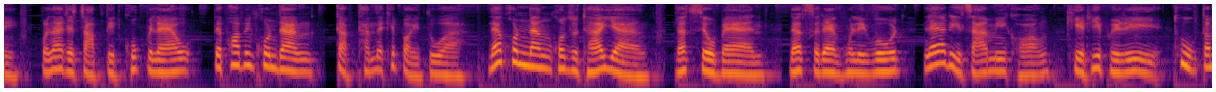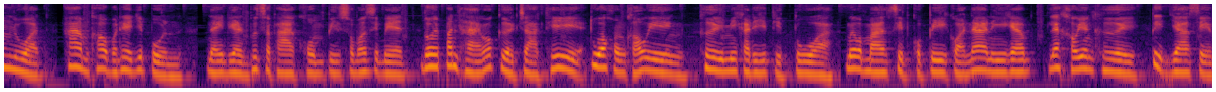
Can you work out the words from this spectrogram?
นี่ก็น่าจะจับติดคุกไปแล้ว แต่พอเป็นคนดังกลับทำได้แค่ปล่อยตัว และคนดังคนสุดท้ายอย่างรัสเซลแบนนักแสดงฮอลลีวูด และอดีตสามีของเคที่เพอร์รี่ถูกตำรวจห้ามเข้าประเทศญี่ปุ่น ในเดือนพฤษภาคมปี 2011 โดยปัญหาก็เกิดจากที่ตัวของเขาเอง เคยมีคดีติดตัวเมื่อประมาณ 10 กว่าปีก่อนหน้านี้ครับ และเขายังเคยติดยาเสพ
